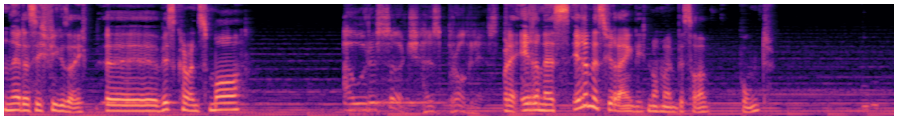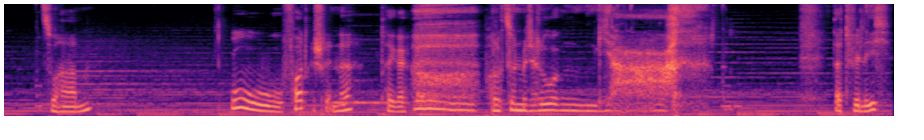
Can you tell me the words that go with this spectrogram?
Ne, dass ich, wie gesagt, äh, Viscor and Small. Oder Irnes. Irnes wäre eigentlich nochmal ein besserer Punkt zu haben. Uh, fortgeschrittene. Frachtträger. Oh, Produktion Metallurgen. Ja. Das will ich.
